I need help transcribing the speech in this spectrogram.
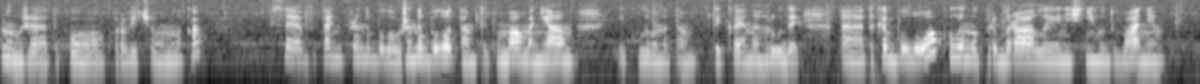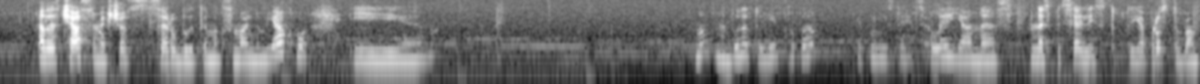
Ну, вже такого коров'ячого молока. Все, питань вже не було. Вже не було там, типу, мама, ням, і коли вона там тикає на груди. Е, таке було, коли ми прибирали нічні годування. Але з часом, якщо це робити максимально м'яко і ну, не буде тоді проблем, як мені здається. Але я не, не спеціаліст. Тобто я просто вам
